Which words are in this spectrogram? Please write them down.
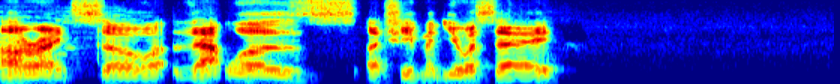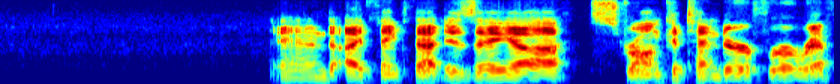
All right. So that was Achievement USA. And I think that is a uh, strong contender for a riff.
